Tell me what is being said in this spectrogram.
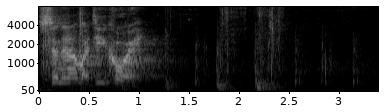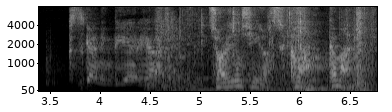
Sending out my decoy. Scanning the area. Charging shields. Come on, come on.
